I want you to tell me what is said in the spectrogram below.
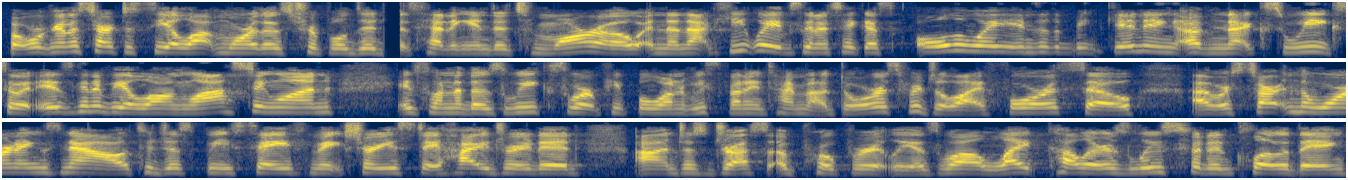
But we're going to start to see a lot more of those triple digits heading into tomorrow. And then that heat wave is going to take us all the way into the beginning of next week. So it is going to be a long lasting one. It's one of those weeks where people want to be spending time outdoors for July 4th. So uh, we're starting the warnings now to just be safe. Make sure you stay hydrated uh, and just dress appropriately as well. Light colors, loose fitted clothing,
